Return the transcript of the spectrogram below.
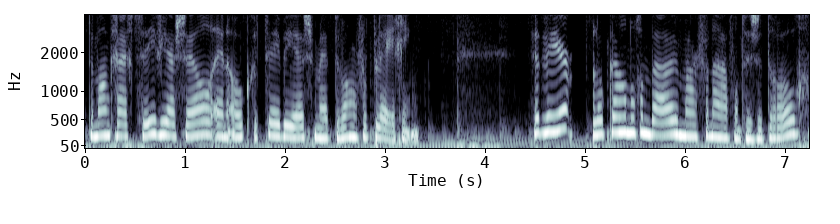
De man krijgt zeven jaar cel en ook tbs met dwangverpleging. Het weer. Lokaal nog een bui, maar vanavond is het droog.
